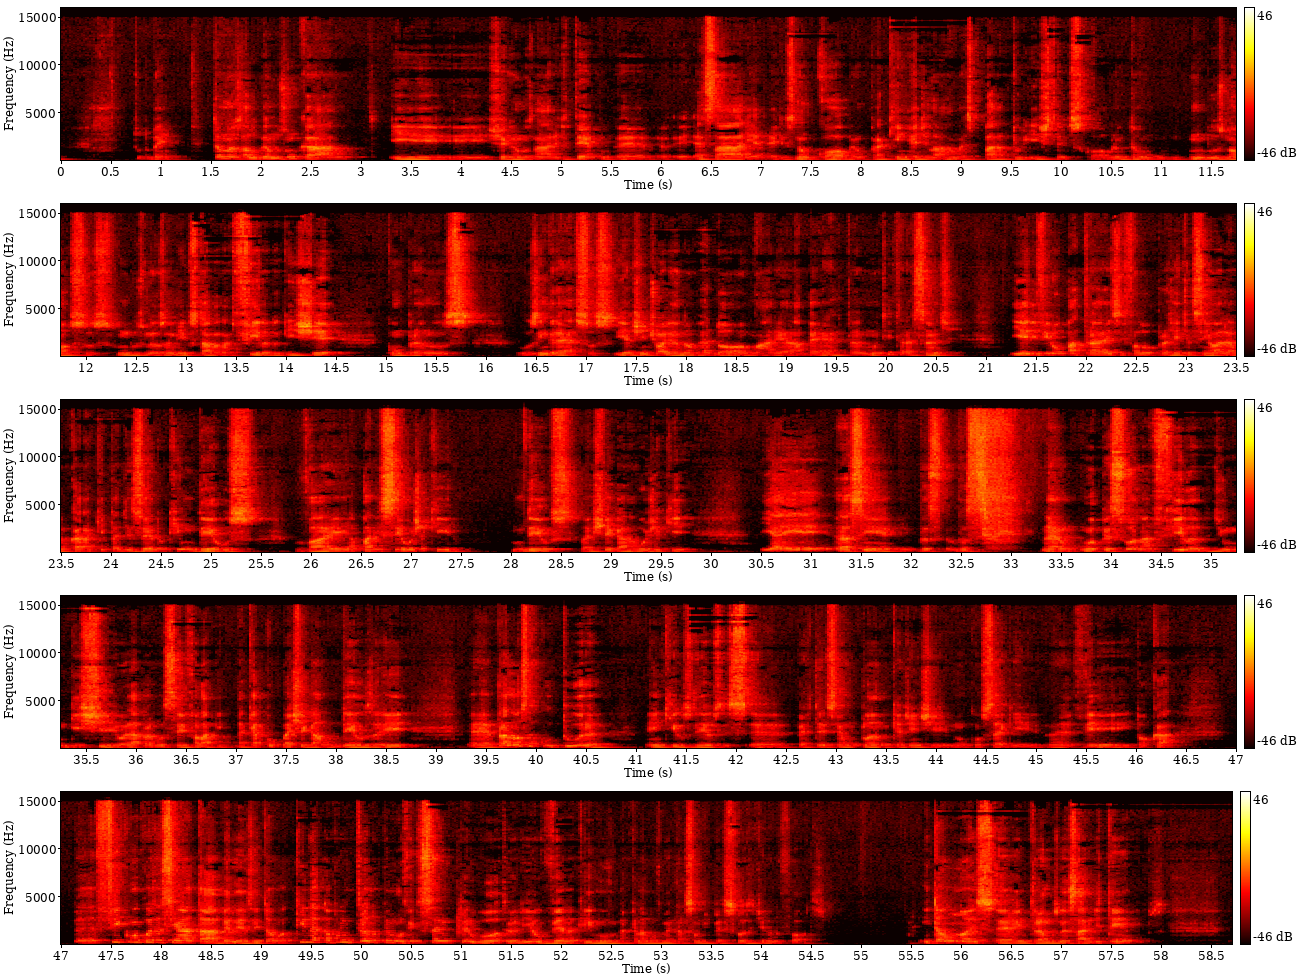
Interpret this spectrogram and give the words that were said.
Tudo bem. Então nós alugamos um carro e, chegamos na área de templo. É, é, essa área eles não cobram para quem é de lá, mas para turista eles cobram. Então um dos nossos, um dos meus amigos estava na fila do guichê comprando os, os ingressos e a gente olhando ao redor, uma área aberta, muito interessante. E ele virou para trás e falou para a gente assim: Olha, o cara aqui está dizendo que um Deus vai aparecer hoje aqui. Um Deus vai chegar hoje aqui. E aí, assim, você, né, uma pessoa na fila de um guichê olhar para você e falar que daqui a pouco vai chegar um Deus aí, é, para nossa cultura, em que os deuses é, pertencem a um plano que a gente não consegue né, ver e tocar, é, fica uma coisa assim, ah tá, beleza. Então aquilo acabou entrando pelo ouvido e saindo pelo outro ali, eu vendo aquele, aquela movimentação de pessoas e tirando fotos. Então nós é, entramos nessa área de tempos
